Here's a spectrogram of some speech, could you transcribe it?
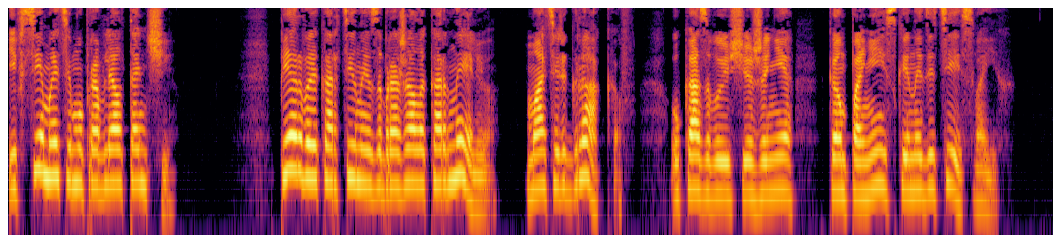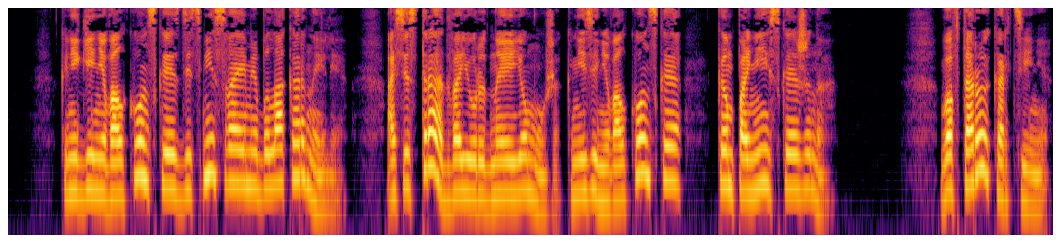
и всем этим управлял Танчи. Первая картина изображала Корнелию, матерь Граков, указывающую жене компанейской на детей своих. Княгиня Волконская с детьми своими была Корнелия, а сестра, двоюродная ее мужа, князиня Волконская, компанейская жена. Во второй картине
